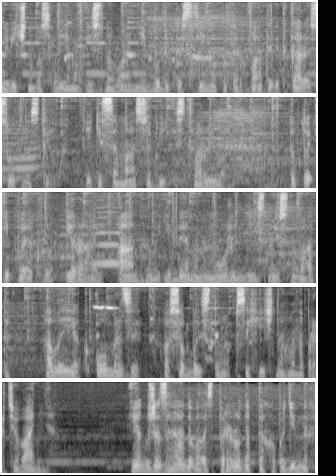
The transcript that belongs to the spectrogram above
у вічному своєму існуванні буде постійно потерпати від кари сутностей, які сама собі і створила. Тобто і пекло, і рай, ангели, і демони можуть дійсно існувати, але як образи особистого психічного напрацювання. Як вже згадувалось, природа птахоподібних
